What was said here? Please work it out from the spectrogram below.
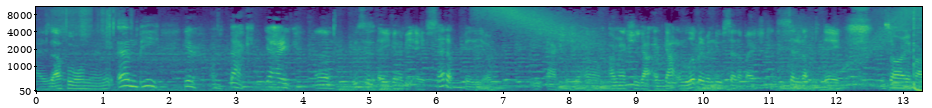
Guys, Alpha One MP here. I'm back. Yay! Um, this is a gonna be a setup video. Actually, um, I'm actually got I've got a little bit of a new setup. I actually kind of set it up today. I'm sorry if I'm.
